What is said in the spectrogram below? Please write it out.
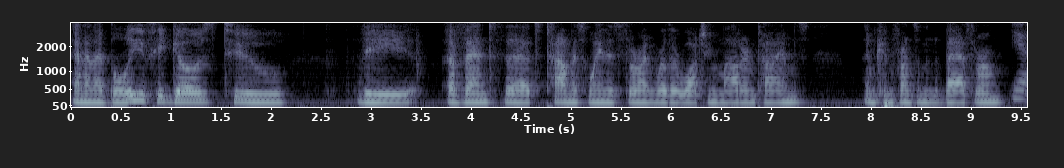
And then I believe he goes to the event that Thomas Wayne is throwing where they're watching Modern Times and confronts him in the bathroom. Yeah.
